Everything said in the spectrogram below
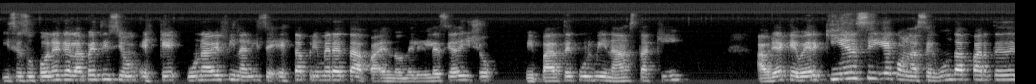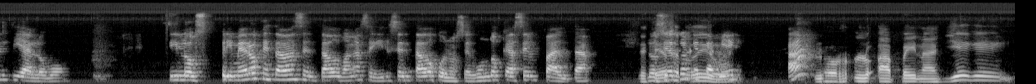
y se supone que la petición es que una vez finalice esta primera etapa en donde la iglesia ha dicho, mi parte culmina hasta aquí, habría que ver quién sigue con la segunda parte del diálogo. Si los primeros que estaban sentados van a seguir sentados con los segundos que hacen falta. Lo cierto es que también... ¿eh? ¿Ah? apenas lleguen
